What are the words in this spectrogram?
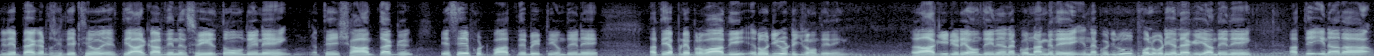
ਜਿਹੜੇ ਪੈਕਟ ਤੁਸੀਂ ਦੇਖਿਓ ਹੋ ਇਹ ਤਿਆਰ ਕਰਦੇ ਨੇ, ਸਵੇਰ ਤੋਂ ਆਉਂਦੇ ਨੇ ਅਤੇ ਸ਼ਾਮ ਤੱਕ ਇਸੇ ਫੁੱਟਪਾਥ ਤੇ ਬੈਠੇ ਹੁੰਦੇ ਨੇ ਅਤੇ ਆਪਣੇ ਪਰਿਵਾਰ ਦੀ ਰੋਜੀ ਰੋਟੀ ਚਲਾਉਂਦੇ ਨੇ। ਰਾਗੀ ਜਿਹੜੇ ਆਉਂਦੇ ਨੇ, ਇਹਨਾਂ ਕੋਲ ਲੰਘਦੇ, ਇਹਨਾਂ ਕੋਲ ਜ਼ਰੂਰ ਫੁੱਲਬੜੀਆਂ ਲੈ ਕੇ ਜਾਂਦੇ ਨੇ। ਅਤੇ ਇਹਨਾਂ ਦਾ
